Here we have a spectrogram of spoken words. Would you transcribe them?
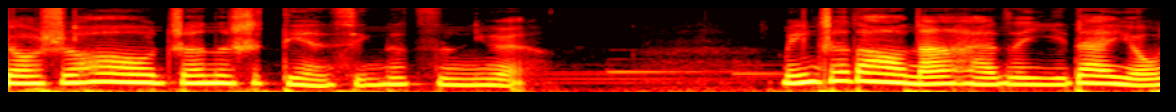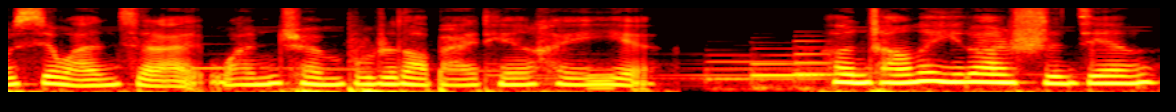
有时候真的是典型的自虐。明知道男孩子一旦游戏玩起来，完全不知道白天黑夜。很长的一段时间，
